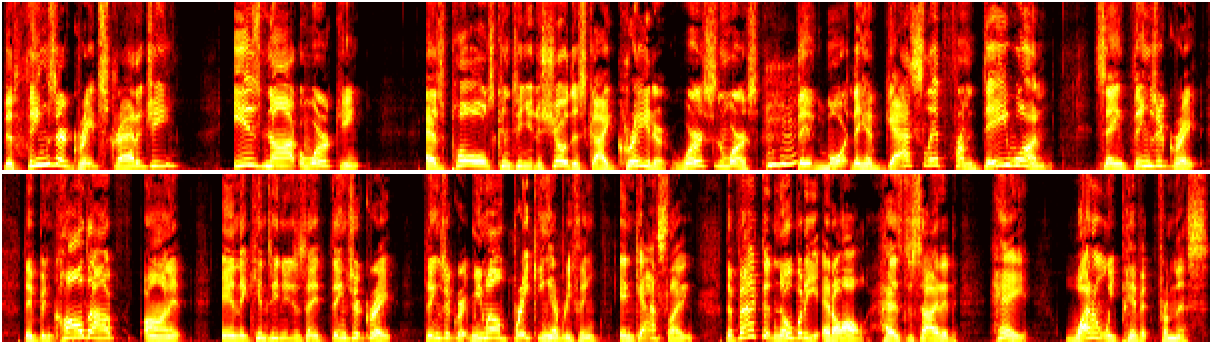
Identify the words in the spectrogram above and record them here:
the things are great strategy is not working. As polls continue to show this guy greater, worse and worse. Mm-hmm. They more they have gaslit from day one, saying things are great. They've been called out on it, and they continue to say things are great. Things are great. Meanwhile, breaking everything and gaslighting. The fact that nobody at all has decided, hey, why don't we pivot from this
